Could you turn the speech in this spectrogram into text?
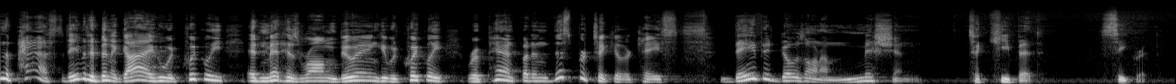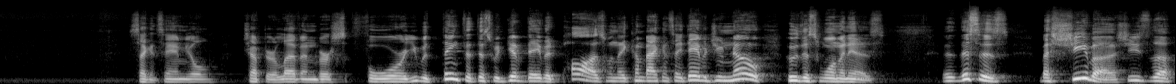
In the past, David had been a guy who would quickly admit his wrongdoing, he would quickly repent, but in this particular case, David goes on a mission to keep it secret. 2 Samuel chapter 11 verse 4 you would think that this would give david pause when they come back and say david you know who this woman is. This is Bathsheba, she's the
